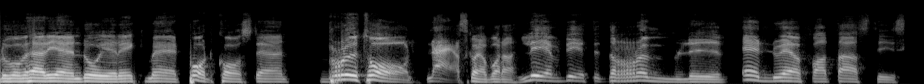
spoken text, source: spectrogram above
då var vi här igen då, Erik, med podcasten Brutal. Nej, jag skojar bara. Lev ditt drömliv. Ännu en fantastisk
